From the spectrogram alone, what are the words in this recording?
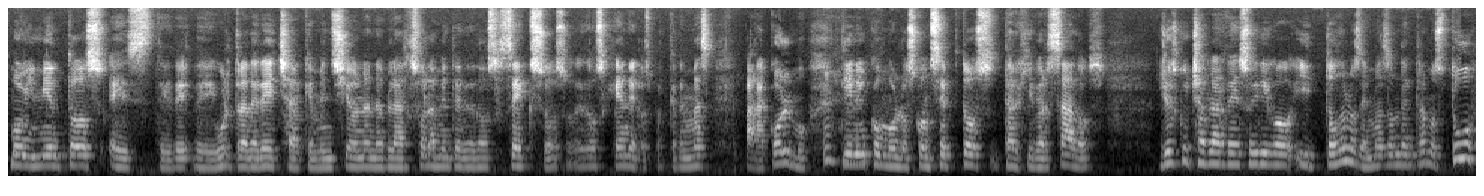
movimientos este, de, de ultraderecha que mencionan hablar solamente de dos sexos o de dos géneros, porque además, para colmo, tienen como los conceptos tergiversados yo escucho hablar de eso y digo, ¿y todos los demás dónde entramos? Tú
